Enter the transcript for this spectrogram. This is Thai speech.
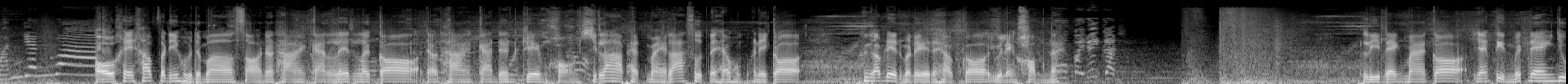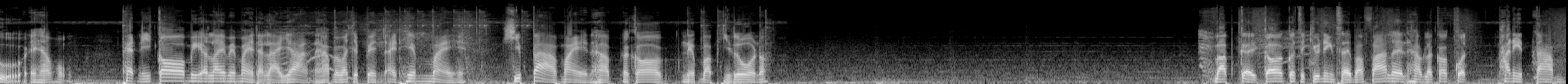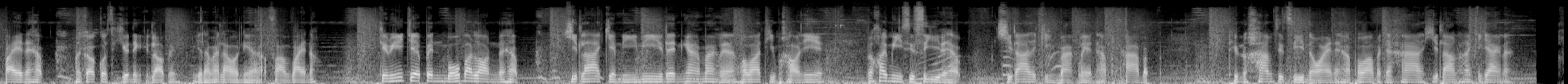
มันยันว่าโอเคครับ วันนี้ผมจะมาสอนแนวทางการเล่นแล้วก็แนวทางการเดินเกมของคิล่าแพทใหม่ล่าสุดนะครับผมอันนี้ก็เพิ่งอัปเดตมาเลยนะครับ ก็อยู่แรงคอมนะไปด้วยกันรีแรงมาก็ยังติดเม็ดแดงอยู่นะครับผมแพทนี้ก็มีอะไรใหม่ๆหลายๆอย่างนะครับไม่ว่าจะเป็นไอเทมใหม่คลิปป่าใหม่นะครับ แล้วก็เนื้อบัฟฮีโร่เนาะ บัฟเกิดก็กดสกิลหนึ่งใส่บัฟฟ้าเลยนะครับ แล้วก็กดพานิตตามไปนะครับ มันก็กดสกิลหนึ่งอีกรอบหนึงจะทำให้เราเนี่ยฟาร์มไวเนาะเกมนี้เจอเป็นโบบาลอนนะครับคีร่าเกมนี้นี่เล่นง่ายมากเลยนะเพราะว่าทีมเขานี่ไม่ค่อยมีซีซีนะครับคีร่าจะเก่งมากเลยนะครับถ้าแบบถึงข้ามซีซีน้อยนะครับ เพราะว่ามันจะฆ่าคิร่าค่อนข้างจะยากนะ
